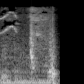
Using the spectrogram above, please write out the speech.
Música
